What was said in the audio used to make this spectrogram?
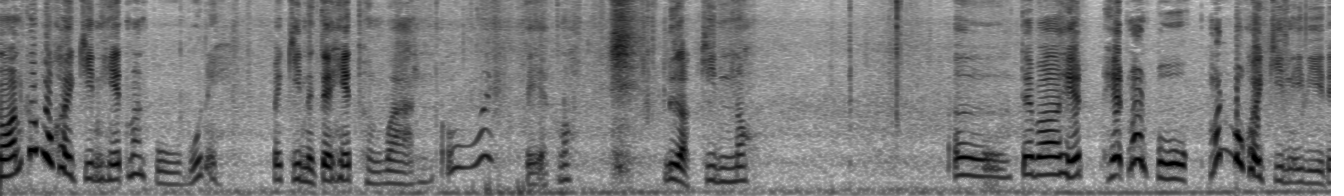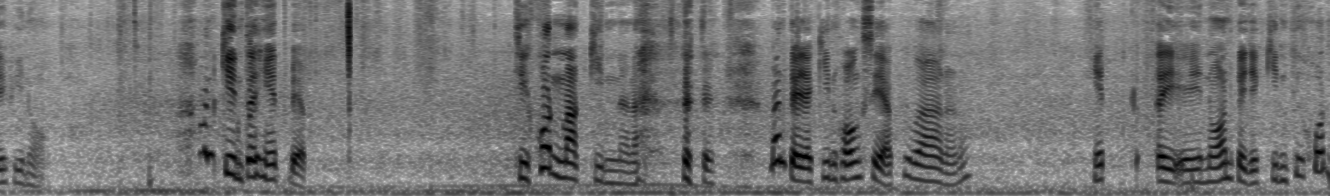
นอนก็บ่เคยกินเห็ดมันปูบุ้นี่ไปกินแต่เห็ดเผิงหวาน โอ้ยแปลกเนาะเลือกกินเนาะเออ แต่ว่าเห็ดเห็ดมันปลูก มันบ่เคยกินอีดีได้พี่น้องมันกินแต่เห็ดแบบ ที่คนมากินนะนะมันก็อยากกินของแสบคือว่าเนาะเห็ดไอ้ไอ้นอนก็อยากกินคือคน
